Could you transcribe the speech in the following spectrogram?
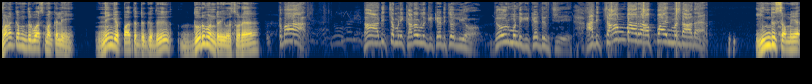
வணக்கம் துர்வாஸ் மக்களே. நீங்க பார்த்துட்டு இருக்குது துருவன் டிரைவர்ஸோட நான் அடிச்ச மணி கடவுளுக்கு கேட்டுச்சோ இல்லையோ கவர்மெண்ட்டுக்கு கேட்டுருச்சு. அடி சாம்பார் அப்பாயின்மெண்ட் ஆர்டர் இந்து சமய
